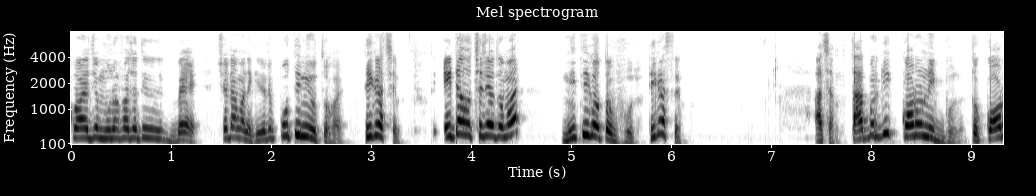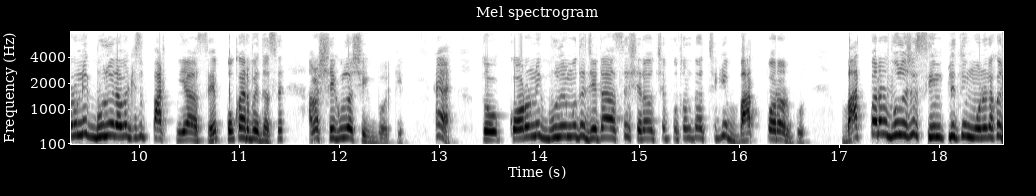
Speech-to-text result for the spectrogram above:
ক্রয় যে মুনাফা জাতীয় ব্যয়, সেটা মানে কি? যেটা প্রতিনিয়ত হয়। ঠিক আছে? এটা হচ্ছে যে তোমার নীতিগত ভুল। ঠিক আছে? আচ্ছা তারপর কি করণিক ভুল? তো করণিক ভুলের আবার কিছু পার্ট ইয়ে আছে প্রকারভেদ আছে, আমরা সেগুলো শিখব আর কি। হ্যাঁ তো করণিক ভুলের মধ্যে যেটা আছে সেটা হচ্ছে প্রথমটা হচ্ছে কি বাদ পড়ার ভুল। বাদ পড়ার ভুল হচ্ছে সিম্পলি তুমি মনে রাখো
